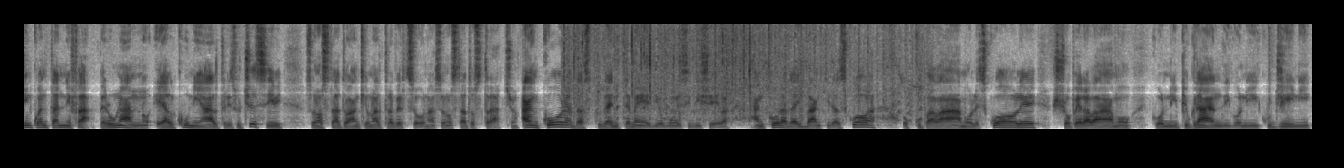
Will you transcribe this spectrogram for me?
50 anni fa, per un anno e alcuni altri successivi, sono stato anche un'altra persona, sono stato straccio, ancora da studente medio, come si diceva, ancora dai banchi da scuola, occupavamo le scuole, scioperavamo con i più grandi, con i cugini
